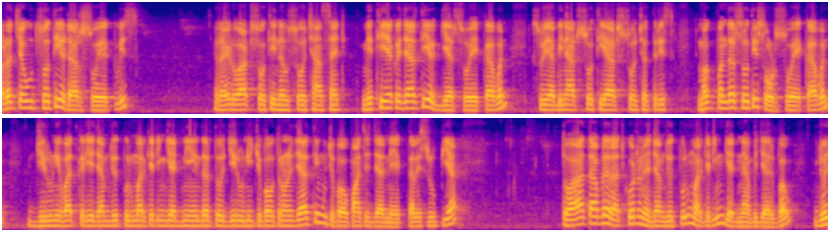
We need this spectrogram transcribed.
અડદ ચૌદસોથી અઢારસો એકવીસ, રાયડો આઠસોથી નવસો છાસઠ, મેથી એક હજારથી અગિયારસો એકાવન, સોયાબીન આઠસોથી આઠસો છત્રીસ, મગ પંદરસોથી સોળસો એકાવન. જીરુની વાત કરીએ જામજોધપુર માર્કેટિંગ યાર્ડની અંદર તો જીરું નીચો ભાવ ત્રણ હજારથી ઊંચો ભાવ પાંચ હજારને એકતાલીસ રૂપિયા. તો આ હતા આપણે રાજકોટ અને જામજોધપુર માર્કેટિંગ યાર્ડના બજાર ભાવ. જો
